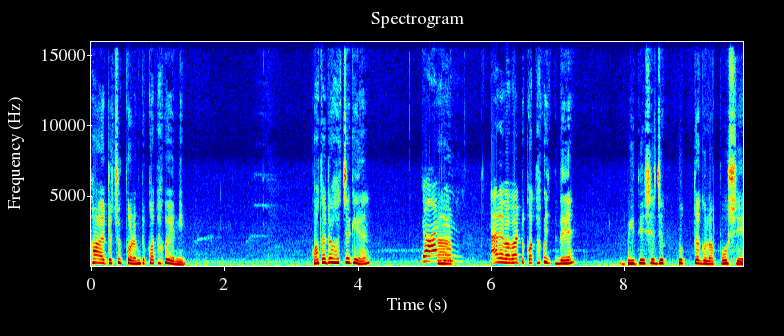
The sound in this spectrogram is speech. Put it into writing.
হ্যাঁ একটু চুপ করে একটু কথা কয়ে নি। কথাটা হচ্ছে কি আহ, আরে বাবা একটু কথা কইতে দে। বিদেশে যে কুত্তাগুলা পোষে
